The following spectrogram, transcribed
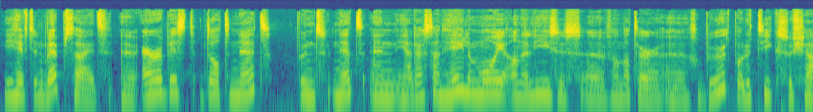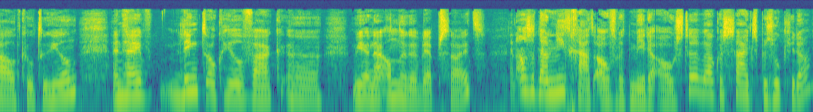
die heeft een website, arabist.net... Net. En ja, daar staan hele mooie analyses van wat er gebeurt. Politiek, sociaal, cultureel. En hij linkt ook heel vaak weer naar andere websites. En als het nou niet gaat over het Midden-Oosten, welke sites bezoek je dan?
